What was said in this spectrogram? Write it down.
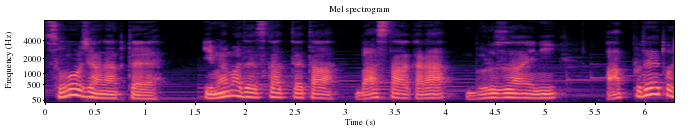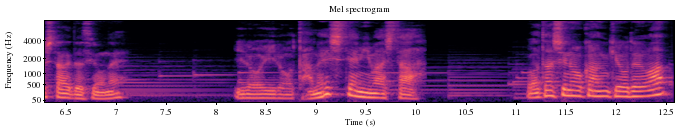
そうじゃなくて、今まで使ってたバスターからブルズアイにアップデートしたいですよね。いろいろ試してみました。私の環境では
